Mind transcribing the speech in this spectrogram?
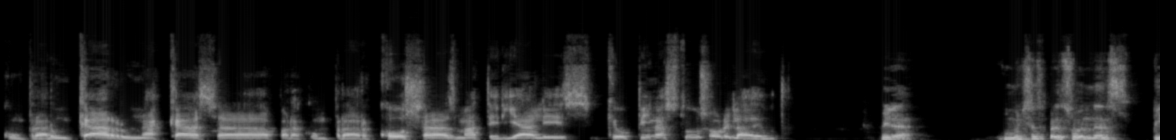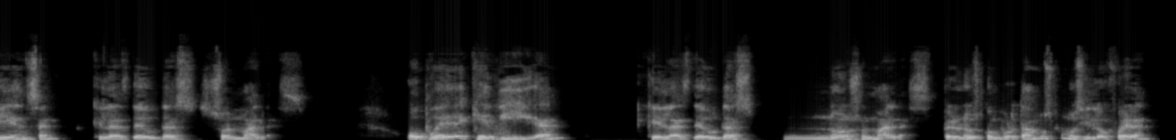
comprar un carro, una casa, para comprar cosas, materiales? ¿Qué opinas tú sobre la deuda? Mira, muchas personas piensan que las deudas son malas. O puede que digan que las deudas no son malas, pero nos comportamos como si lo fueran.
